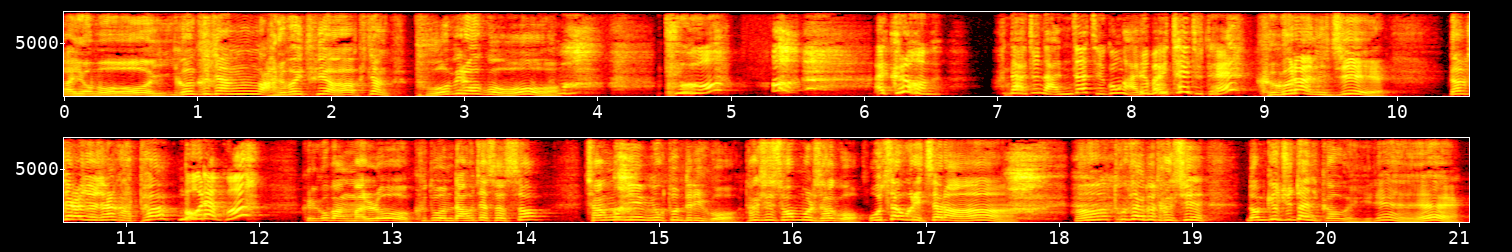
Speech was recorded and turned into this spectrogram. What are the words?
아, 여보, 이건 그냥 아르바이트야. 그냥 부업이라고. 부어? 어, 아, 그럼 나도 난자 제공 아르바이트 해도 돼? 그건 아니지. 남자랑 여자랑 같아? 뭐라고? 그리고 막말로 그 돈 나 혼자 썼어? 장모님 용돈 드리고 당신 선물 사고 옷 사고 그랬잖아. 어? 통장도 당신 넘겨준다니까 왜 이래?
